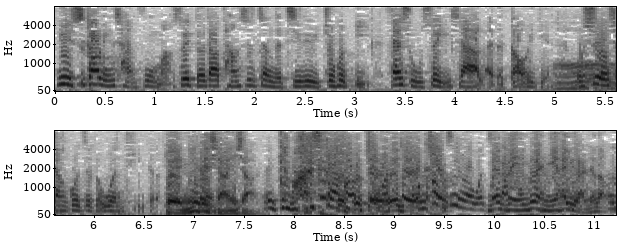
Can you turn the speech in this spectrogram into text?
因为是高龄产妇嘛，所以得到唐氏症的几率就会比三十五岁以下要来的高一点。哦我是有想过这个问题的。对你得想一想。你 干嘛这样？这我对我靠近了，我。没没没，你还远着呢。我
